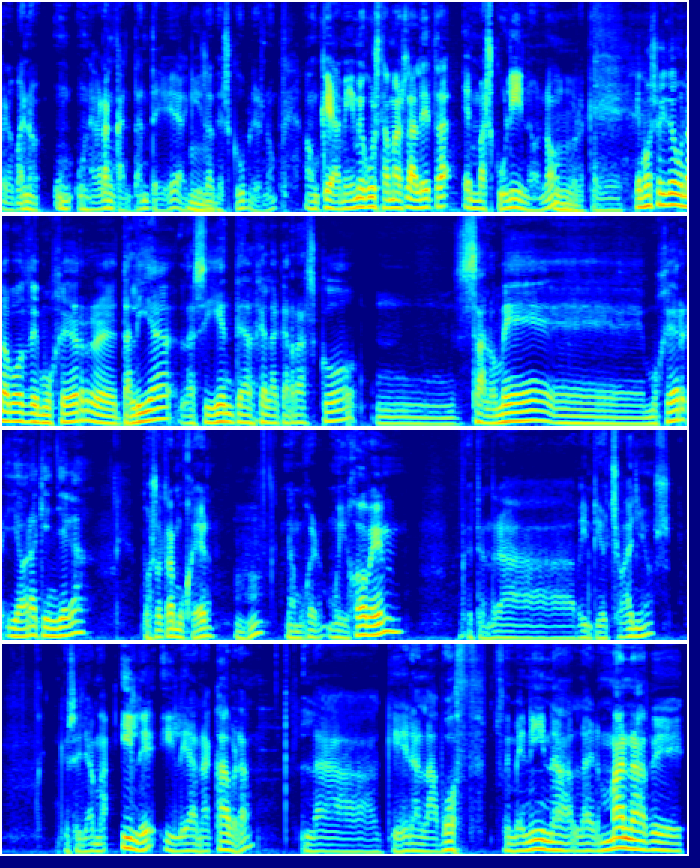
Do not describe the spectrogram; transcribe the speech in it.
pero bueno, un- una gran cantante, ¿eh? Mm. aquí la descubres, ¿no? Aunque a mí me gusta más la letra en masculino, ¿no? Mm. Porque Hemos oído una voz de mujer, eh, Talía, la siguiente Ángela Carrasco, mm, Salomé, eh, mujer, y ahora quién llega? pues otra mujer, una mujer muy joven, que tendrá 28 años, que se llama Ile, Ileana Cabra, la que era la voz femenina, la hermana de,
